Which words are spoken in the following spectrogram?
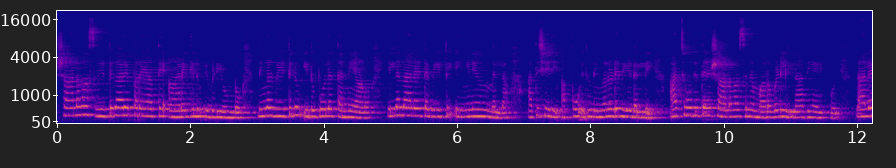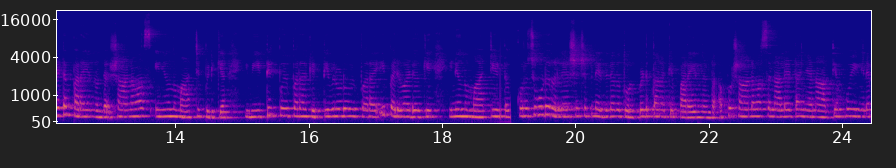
ഷാനവാസ് വീട്ടുകാരെ പറയാത്ത ആരെങ്കിലും ഇവിടെയുണ്ടോ? നിങ്ങൾ വീട്ടിലും ഇതുപോലെ തന്നെയാണോ? ഇല്ല ലാലേട്ട വീട്ടിൽ ഇങ്ങനെയൊന്നുമല്ല. അത് ശരി അപ്പോൾ ഇത് നിങ്ങളുടെ വീടല്ലേ? ആ ചോദ്യത്തിന് ഷാനവാസിന് മറുപടി ഇല്ലാതെയായിപ്പോയി. ലാലേട്ടൻ പറയുന്നുണ്ട് ഷാനവാസ് ഇനിയൊന്ന് മാറ്റിപ്പിടിക്കുക ഈ വീട്ടിൽ പോയി പറ കെട്ടിയവരോട് പോയി പറ ഈ പരിപാടിയൊക്കെ ഇനിയൊന്ന് മാറ്റിയിട്ട് കുറച്ചുകൂടി റിലേഷൻഷിപ്പിനെ ഇതിനകത്ത് ഉൾപ്പെടുത്താനൊക്കെ പറയുന്നുണ്ട്. അപ്പോൾ ഷാനവാസ് ലാലേട്ട ഞാൻ ആദ്യം പോയി ഇങ്ങനെ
